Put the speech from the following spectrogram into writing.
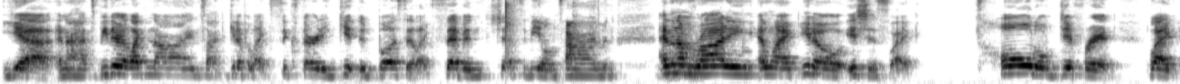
Yeah, and I had to be there at like nine, so I had to get up at like six thirty, get the bus at like seven just to be on time, and and then I'm riding, and like you know, it's just like total different. Like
